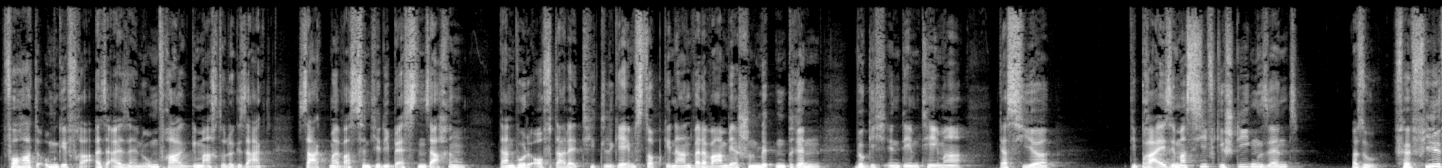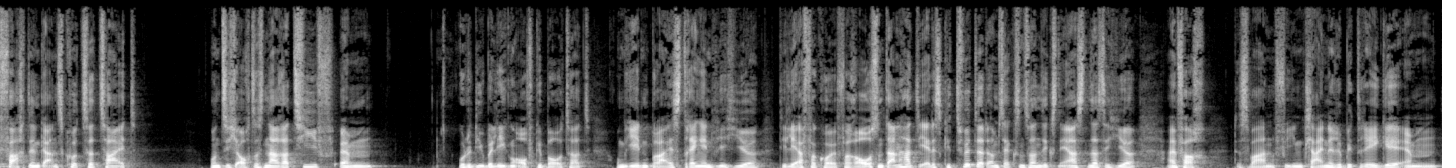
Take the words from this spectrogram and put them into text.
Vorher hat er umgefragt, also, also eine Umfrage gemacht oder gesagt, sagt mal, was sind hier die besten Sachen? Dann wurde oft da der Titel GameStop genannt, weil da waren wir ja schon mittendrin, wirklich in dem Thema, dass hier die Preise massiv gestiegen sind, also vervielfacht in ganz kurzer Zeit und sich auch das Narrativ ähm, oder die Überlegung aufgebaut hat, um jeden Preis drängen wir hier die Leerverkäufer raus. Und dann hat er das getwittert am 26.01., dass er hier einfach das waren für ihn kleinere Beträge, ähm,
